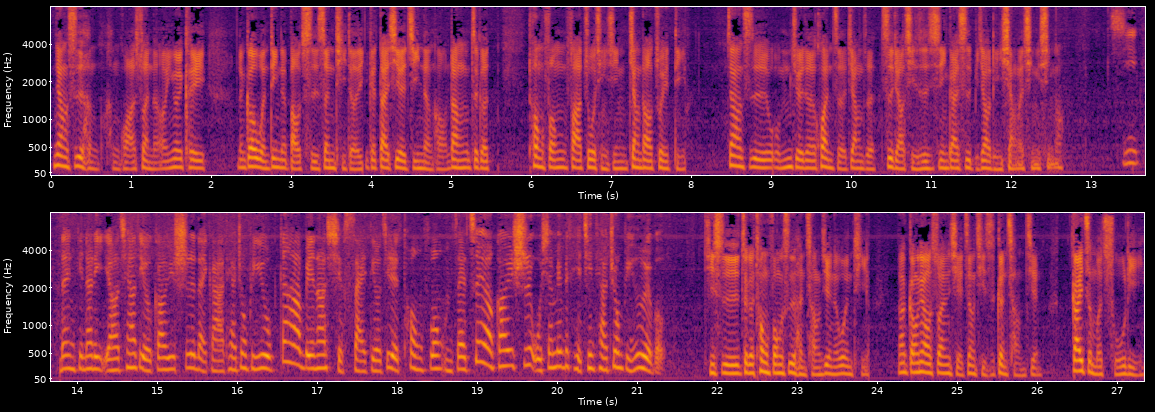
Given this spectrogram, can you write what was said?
那样是很很划算的哦，因为可以能够稳定的保持身体的一个代谢的机能哈，让这个痛风发作情形降到最低。这样子，我们觉得患者这样子治疗其实是应该是比较理想的情形哦。是，咱今天里邀请到高医师来跟听众朋友，加倍那熟悉到这个痛风。唔知最后高医师有啥物要提醒听众朋友的不？其实这个痛风是很常见的问题，那高尿酸血症其实更常见。该怎么处理？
